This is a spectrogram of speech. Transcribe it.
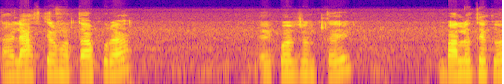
তাহলে আজকের মতো পুরা এই পর্যন্তই। ভালো থেকো।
